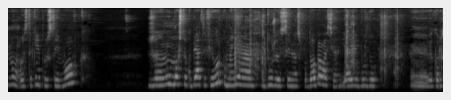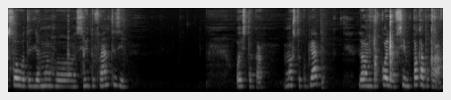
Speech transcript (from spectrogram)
Ну, ось такий простий вовк. Ну, можете купляти фігурку, мені вона дуже сильно сподобалася. Я її буду е, використовувати для мого світу фентезі. Ось така. Можете купляти. З вами був. Всім пока-пока.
